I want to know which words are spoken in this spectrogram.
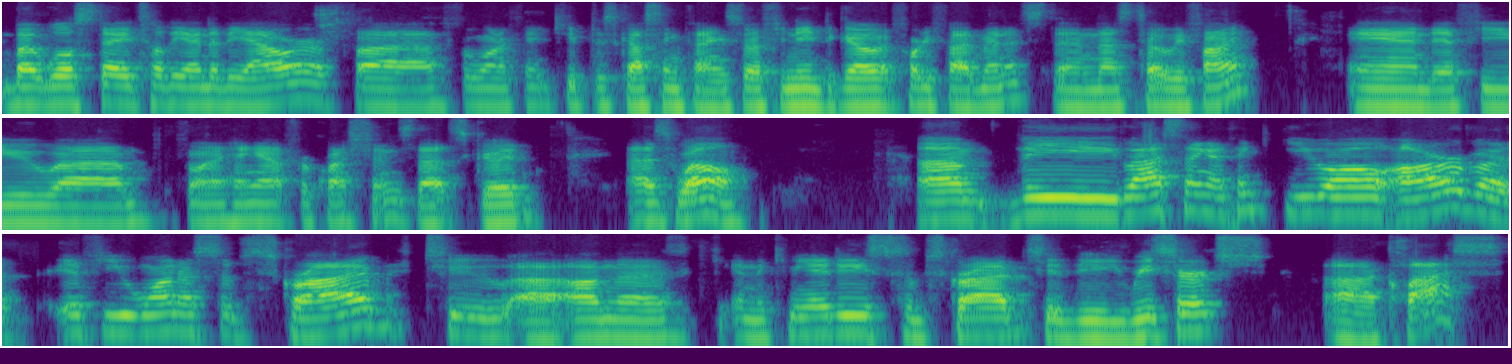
But we'll stay till the end of the hour if, uh, if we want to keep discussing things. So if you need to go at forty-five minutes, then that's totally fine. And if you, um, if you want to hang out for questions, that's good as well. Um, the last thing I think you all are, but if you want to subscribe to, uh, on the, in the community, subscribe to the research, uh, class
